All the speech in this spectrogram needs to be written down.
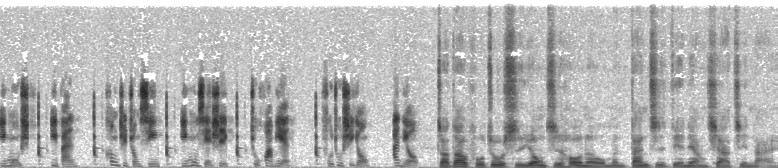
荧幕一般控制中心荧幕显示主画面辅助使用按钮。找到辅助使用之后呢，我们单指点两下进来。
